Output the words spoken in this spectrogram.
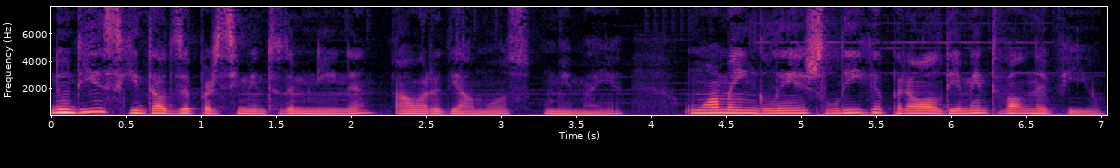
No dia seguinte ao desaparecimento da menina, à hora de almoço, uma e meia, um homem inglês liga para o aldeamento Valnavio.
